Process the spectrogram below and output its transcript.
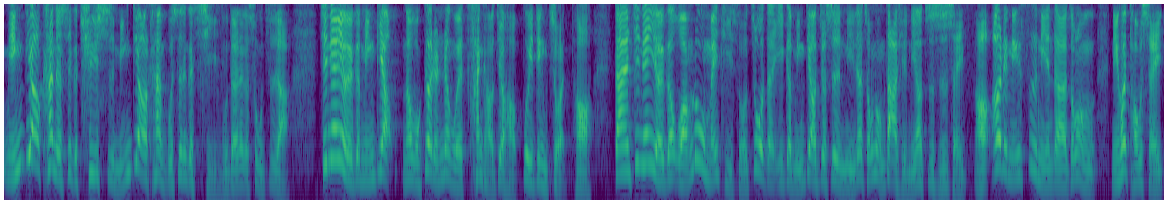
民调看的是一个趋势，民调看不是那个起伏的那个数字啊。今天有一个民调，那我个人认为参考就好，不一定准哈。当然，今天有一个网络媒体所做的一个民调，就是你的总统大选你要支持谁？好，二零零四年的总统你会投谁？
